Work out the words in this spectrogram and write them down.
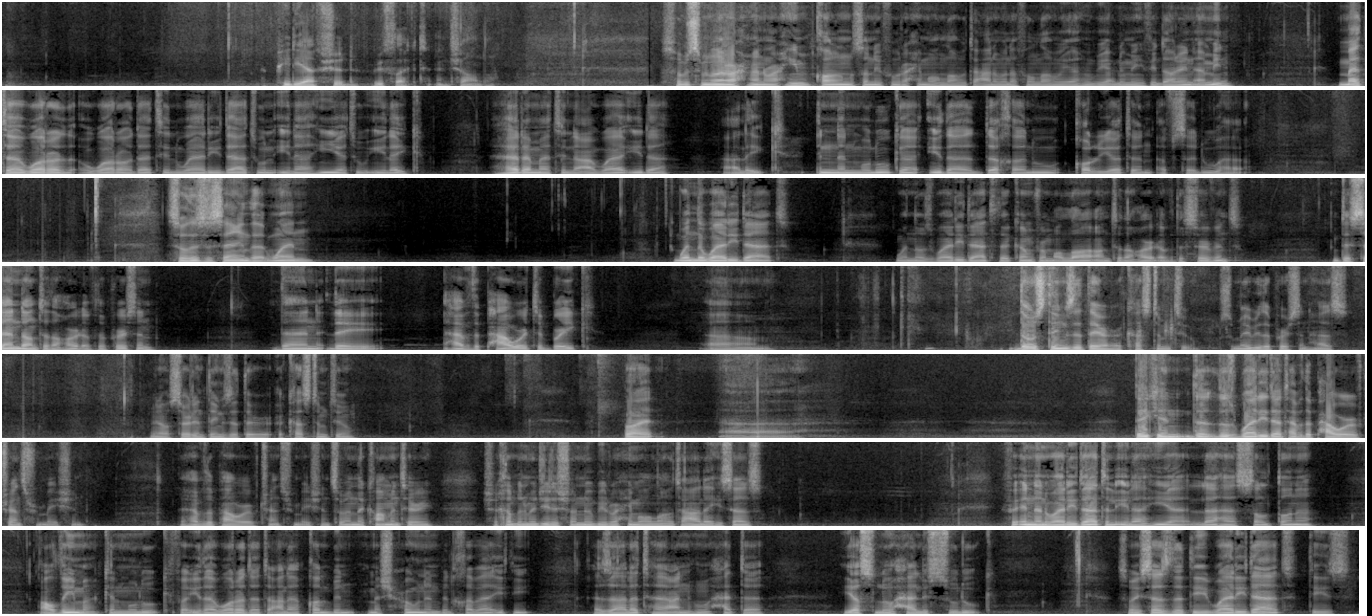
PDF should reflect inshallah So بسم الله الرحمن الرحيم قال المصنف رحمه الله تعالى ونفى الله إياه بعلومه في الدارين آمين متى ورد وردت الواردات الإلهية إليك هدمت العوائد عليك إن الملوك إذا دخلوا قرية أفسدوها So this is saying that when when the waridat when those waridat that come from Allah onto the heart of the servant descend onto the heart of the person, then they have the power to break um, those things that they are accustomed to. So maybe the person has, you know, certain things that they're accustomed to, but. they can the, those waridat have the power of transformation they have the power of transformation so in the commentary Shaykh Abdul Majid al-Sharnubi rahimahullah ta'ala he says فإن الواردات الإلهية لها سلطنة عظيمة كالملوك فإذا وردت على قلب مشحون بالخبائث أزالتها عنه حتى يصلح للسلوك So he says that the waridat, these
